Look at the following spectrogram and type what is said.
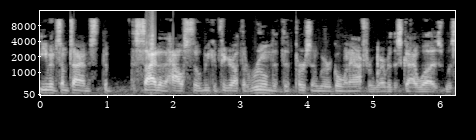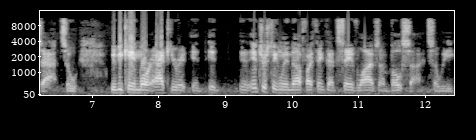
even sometimes the, the side of the house, so we could figure out the room that the person we were going after, wherever this guy was, was at. So we became more accurate. It, it interestingly enough, I think that saved lives on both sides. So we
